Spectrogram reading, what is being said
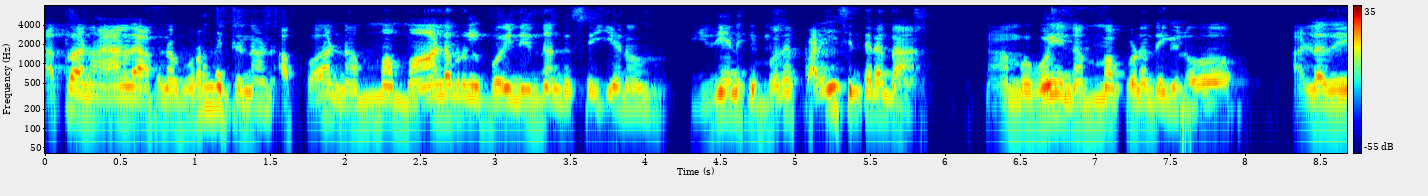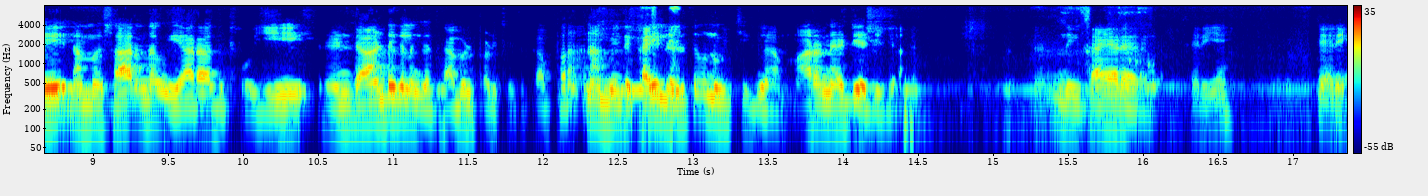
அப்ப நான் அப்ப நான் உறந்துட்டேன் நான். அப்ப நம்ம மாணவர்கள் போய் நின்று அங்க செய்யணும். இது எனக்கு முதல் பழைய சிந்தனை தான். நாம போய் நம்ம குழந்தைகளோ அல்லது நம்ம சார்ந்தவங்க யாராவது போய் ரெண்டு ஆண்டுகள் அங்க தமிழ் படிச்சதுக்கு அப்புறம் நம்ம இந்த கையில எடுத்து ஒண்ணு வச்சுக்கலாம். மரணாட்டி அடிக்கலாம். நீங்க தயாரா இருங்க. சரியா? சரி.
